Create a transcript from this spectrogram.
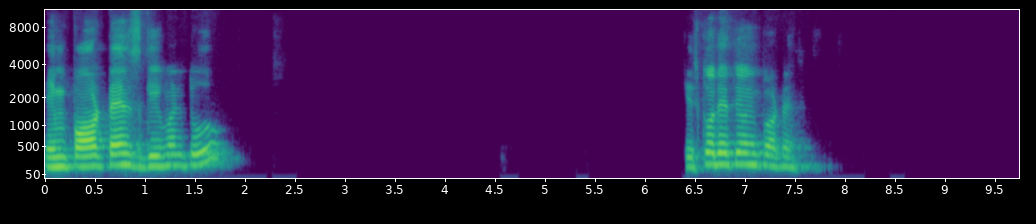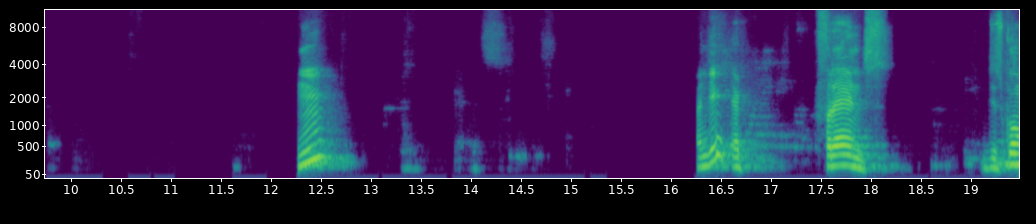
Importance given to किसको देते हो इंपॉर्टेंस हम्म? हाँ जी, एक फ्रेंड्स जिसको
